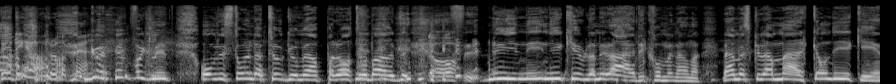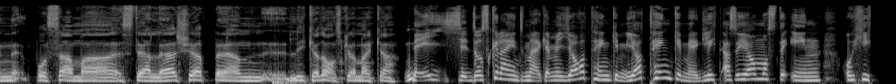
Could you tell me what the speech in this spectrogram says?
Det är det jag har råd med. Gå in på glitter. Om det står den där tuggummiapparaten och bara, ny, ny, ny kula nu, nej det kommer en annan. Nej men skulle han märka om du gick in på samma ställe, jag köper en eh, likadan, skulle han märka? Nej, då skulle han inte märka. Men jag tänker, jag tänker mer glitter. Alltså jag måste in och hitta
